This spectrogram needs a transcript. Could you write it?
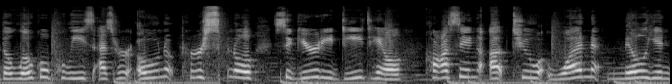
the local police as her own personal security detail, costing up to $1 million.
